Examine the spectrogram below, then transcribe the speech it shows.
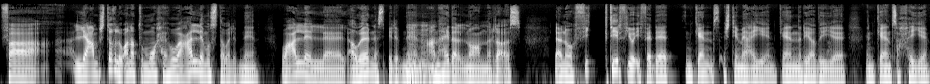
فاللي عم بشتغل وأنا طموحي هو علي مستوى لبنان وعلي الاويرنس بلبنان مم. عن هيدا النوع من الرقص لأنه في كتير فيه إفادات إن كان اجتماعية إن كان رياضية إن كان صحية.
